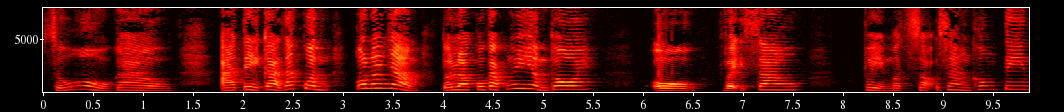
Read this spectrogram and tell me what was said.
xấu hổ gào. À tề cả ra quần, cô nói nhảm, tôi lo cô gặp nguy hiểm thôi. Ồ, vậy sao? Vẻ mặt rõ ràng không tin,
